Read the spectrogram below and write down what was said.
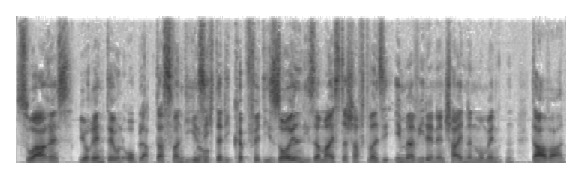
Suarez, Llorente und Oblak. Das waren die Gesichter, ja. die Köpfe, die Säulen dieser Meisterschaft, weil sie immer wieder in entscheidenden Momenten da waren.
